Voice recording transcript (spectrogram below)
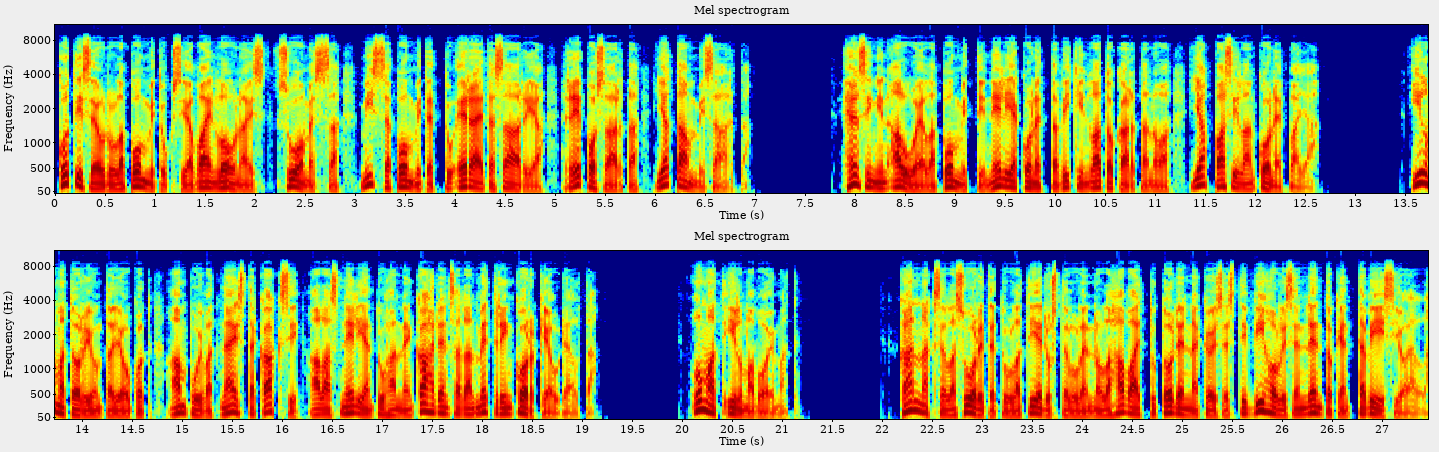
Kotiseudulla pommituksia vain lounais, Suomessa, missä pommitettu eräitä saaria, Reposaarta ja Tammisaarta. Helsingin alueella pommitti neljä konetta Vikin latokartanoa ja Pasilan konepaja. Ilmatorjuntajoukot ampuivat näistä kaksi alas 4200 metrin korkeudelta. Omat ilmavoimat. Kannaksella suoritetulla tiedustelulennolla havaittu todennäköisesti vihollisen lentokenttä Viisioella.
